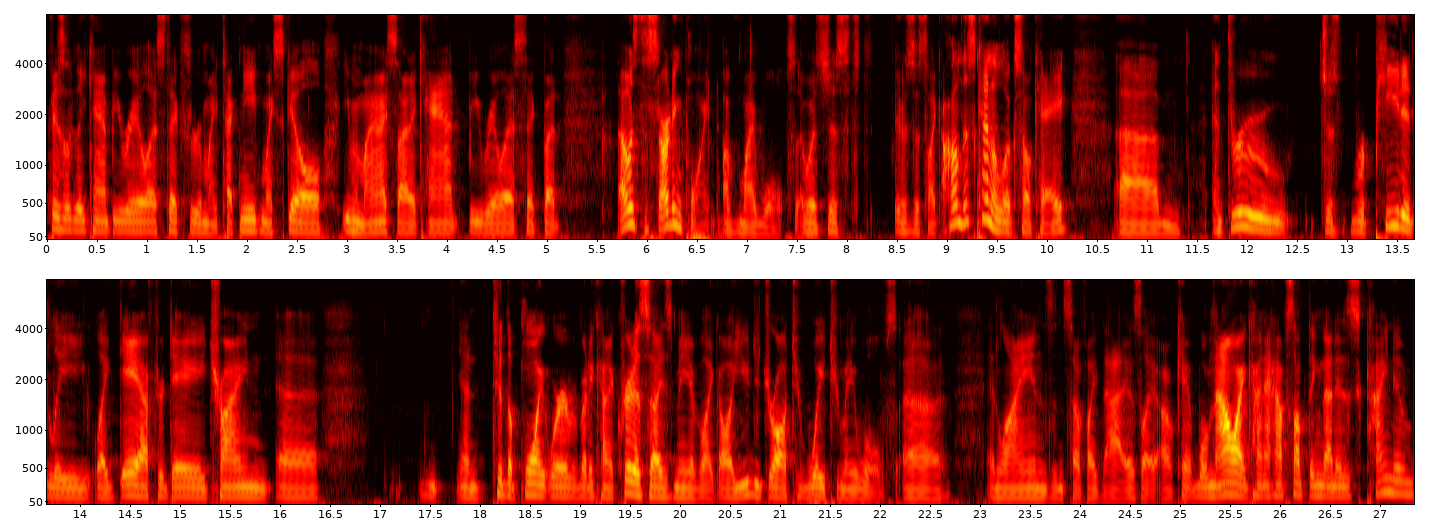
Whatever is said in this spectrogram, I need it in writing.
physically can't be realistic through my technique, my skill, even my eyesight. I can't be realistic, but that was the starting point of my wolves. It was just, it was just like, oh, this kind of looks okay. Um, and through just repeatedly, like day after day, trying. Uh, and to the point where everybody kind of criticized me of like, oh, you draw too way too many wolves uh, and lions and stuff like that. It's like, okay, well now I kind of have something that is kind of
